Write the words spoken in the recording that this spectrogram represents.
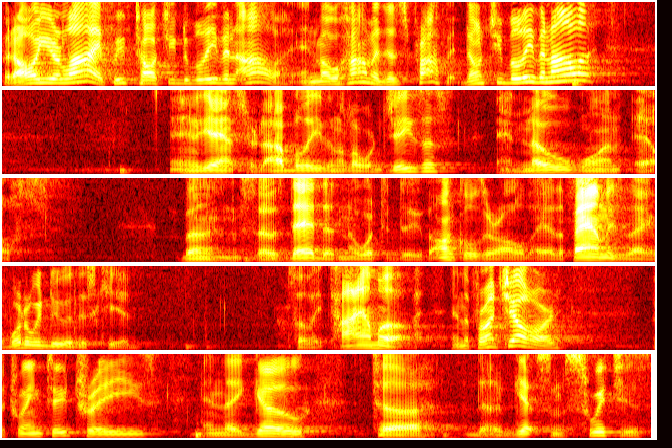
But all your life, we've taught you to believe in Allah and Muhammad as prophet. Don't you believe in Allah? And he answered, I believe in the Lord Jesus and no one else. Boom. So his dad doesn't know what to do. The uncles are all there. The family's there. What do we do with this kid? So they tie him up in the front yard between two trees and they go to, to get some switches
